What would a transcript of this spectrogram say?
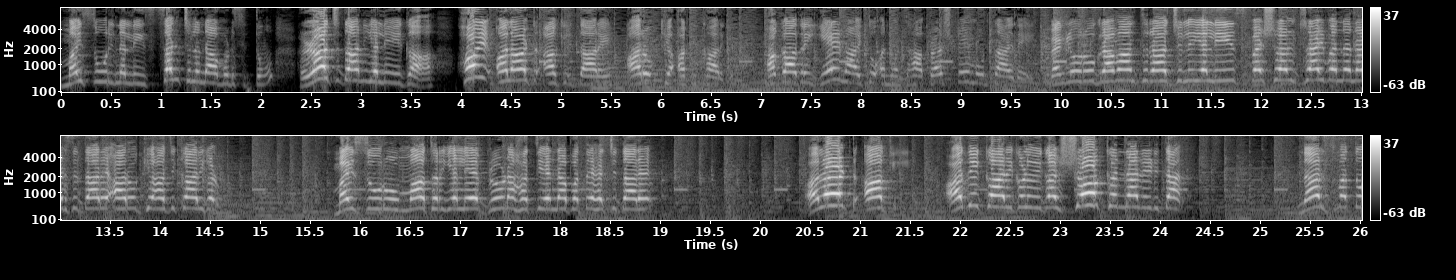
ಮೈಸೂರಿನಲ್ಲಿ ಸಂಚಲನ ಮೂಡಿಸಿತ್ತು. ರಾಜಧಾನಿಯಲ್ಲಿ ಈಗ ಹೈ ಅಲರ್ಟ್ ಆಗಿದ್ದಾರೆ ಆರೋಗ್ಯ ಅಧಿಕಾರಿಗಳು. ಹಾಗಾದ್ರೆ ಏನಾಯ್ತು ಅನ್ನುವಂತಹ ಪ್ರಶ್ನೆ ಮೂಡ್ತಾ ಇದೆ. ಬೆಂಗಳೂರು ಗ್ರಾಮಾಂತರ ಜಿಲ್ಲೆಯಲ್ಲಿ ಸ್ಪೆಷಲ್ ಡ್ರೈವ್ ಅನ್ನ ನಡೆಸಿದ್ದಾರೆ ಆರೋಗ್ಯ ಅಧಿಕಾರಿಗಳು. ಮೈಸೂರು ಮಾದರಿಯಲ್ಲೇ ಭ್ರೂಣ ಹತ್ಯೆಯನ್ನ ಪತ್ತೆ ಹಚ್ಚಿದ್ದಾರೆ ಅಲರ್ಟ್ ಆಗಿ ಅಧಿಕಾರಿಗಳು ಈಗ ಶಾಕ್ ಅನ್ನ ನೀಡಿದ್ದಾರೆ. ನರ್ಸ್ ಮತ್ತು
